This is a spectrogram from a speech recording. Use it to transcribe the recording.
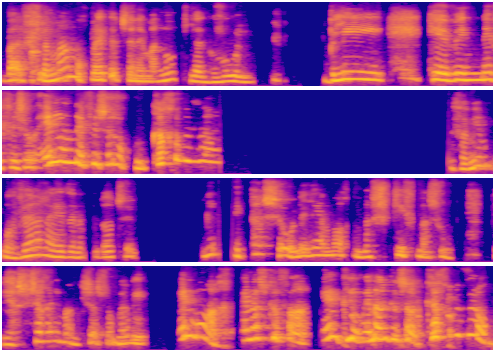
בהשלמה מוחלטת של נאמנות לגבול, בלי כאבי נפש, אין לו נפש אלוקות, ככה וזהו. לפעמים עובר עליי איזה נקודות של מין טיפה שעולה לי המוח ומשקיף משהו, וישר אני מרגישה שאומר לי, אין מוח, אין השקפה, אין כלום, אין הרגשה, ככה וזהו,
